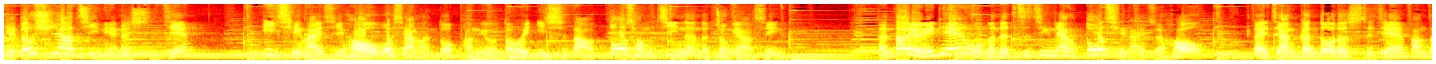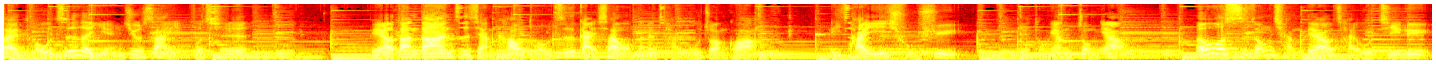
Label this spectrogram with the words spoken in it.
也都需要几年的时间。疫情来袭后，我想很多朋友都会意识到多重技能的重要性。等到有一天我们的资金量多起来之后，再将更多的时间放在投资的研究上也不迟。不要单单只想靠投资改善我们的财务状况，理财与储蓄也同样重要。而我始终强调财务纪律。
